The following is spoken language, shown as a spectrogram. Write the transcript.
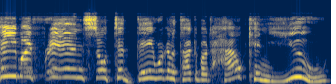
hey my friends. So today we're going to talk about how can you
